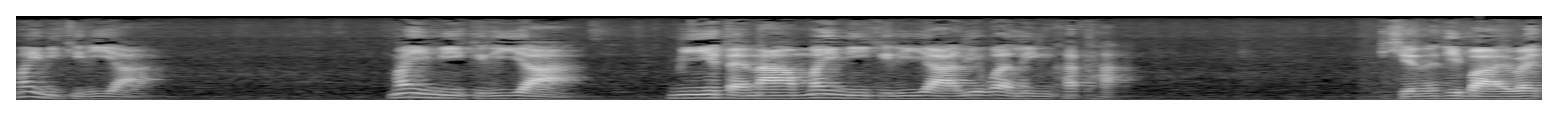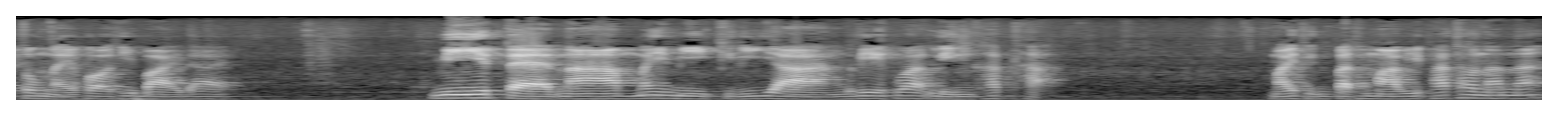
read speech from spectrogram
ไม่มีกิริยา ไม่มีกิริยา มีแต่นามไม่มีกิริยาเรียกว่าลิงคัตถะเขียนอธิบายไว้ตรงไหนพออธิบายได้ มีแต่นามไม่มีกิริยาเรียกว่าลิงคัตถะหมายถึงปัทมาวิพัฒน์เท่านั้นนะ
